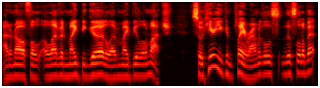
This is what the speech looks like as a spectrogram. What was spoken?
I don't know if 11 might be good, 11 might be a little much. So here you can play around with this, this a little bit.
